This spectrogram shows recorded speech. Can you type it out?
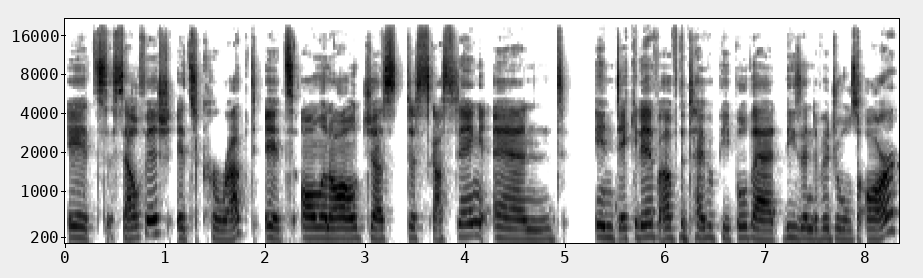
It's selfish, it's corrupt, it's all in all just disgusting and indicative of the type of people that these individuals are.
